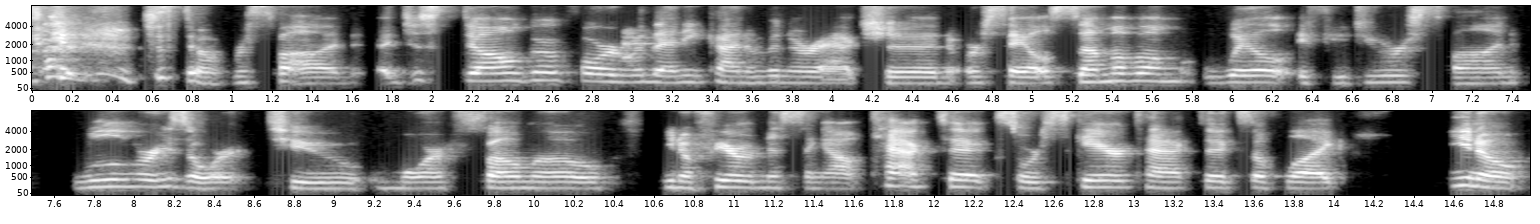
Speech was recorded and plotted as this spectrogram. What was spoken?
just don't respond. Just don't go forward with any kind of interaction or sales. Some of them will, if you do respond, will resort to more FOMO, you know, fear of missing out tactics or scare tactics of like, you know,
